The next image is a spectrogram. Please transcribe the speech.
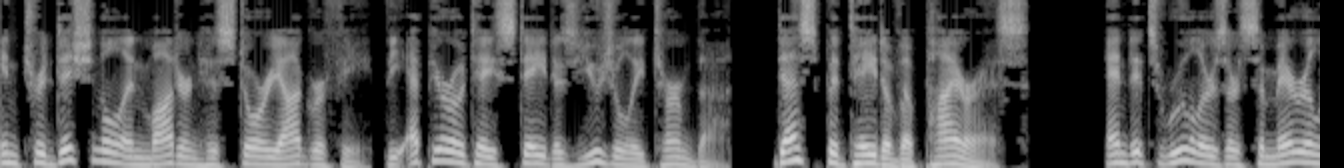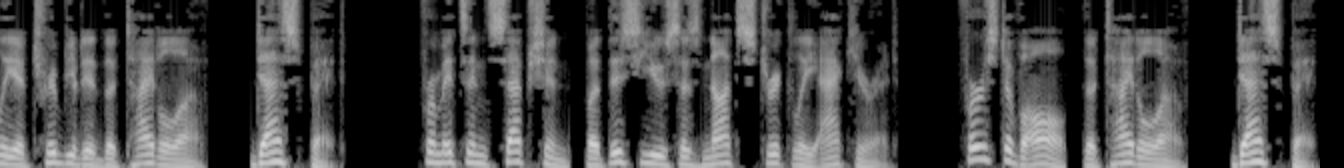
In traditional and modern historiography, the Epirote state is usually termed the «despotate of Epirus», and its rulers are summarily attributed the title of «despot» from its inception, but this use is not strictly accurate. First of all, the title of «despot»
